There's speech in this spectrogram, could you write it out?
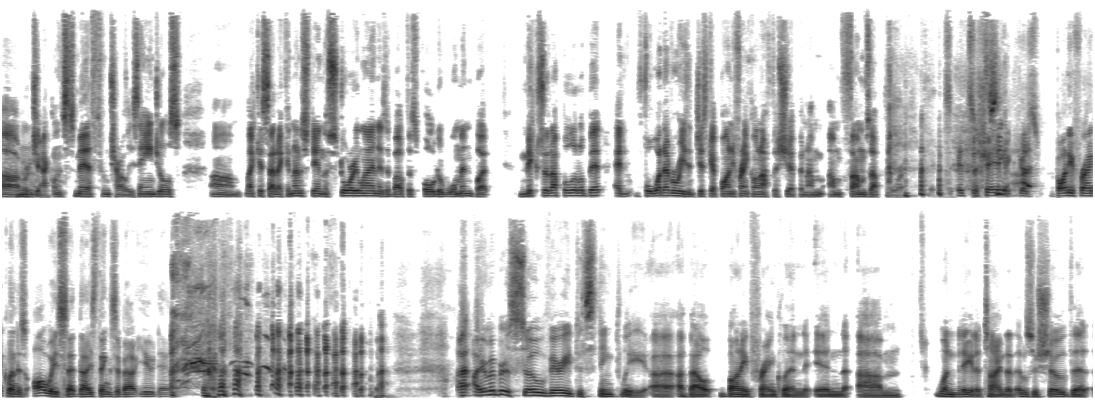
uh, or Mm. Jaclyn Smith from Charlie's Angels. Um, like I said, I can understand the storyline is about this older woman, but mix it up a little bit, and for whatever reason, just get Bonnie Franklin off the ship, and I'm I'm thumbs up for it. It's, it's a shame See, because Bonnie Franklin has always said nice things about you, Dan. I, I remember so very distinctly uh, about Bonnie Franklin in um, One Day at a Time that it was a show that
